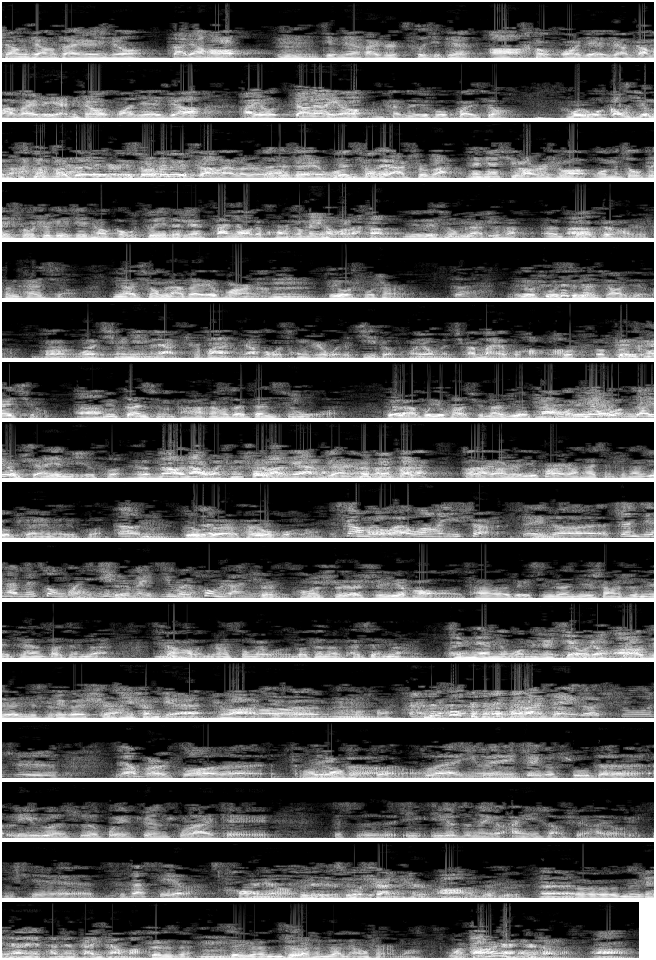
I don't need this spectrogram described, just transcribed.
锵锵三人行，大家好，嗯，今天还是刺激片啊！黄健翔干嘛歪着眼睛？黄健翔还有张靓颖，你看他一副坏笑，不是我高兴啊！对，你收视率上来了是吧？对对对，我们请我俩吃饭。那天徐老师说，我们都被收视率这条狗追的，连撒尿的空都没有了。你得请我们俩吃饭，呃，最最好是分开请。你要请我们俩在一块儿呢，嗯，又出事儿了。对，又出新的消息了。不，我请你们俩吃饭，然后我通知我的记者朋友们全埋伏好了。不，分开请啊，你单请他，然后再单请我，我俩不一块儿去，那又那我又那又便宜你一次。那那我成双了恋了。这样，咱俩咱俩要是一块儿让他请吃饭，又便宜他一次。嗯，对不对？他又火了。上回我还忘了一事儿，这个专辑还没送过你，一直没机会碰上你。对，从十月十一号他这个新专辑上市那天到现在。签好了名送给我的，到现在才见面。今天呢，我们是见证啊，交接仪式，这个世纪盛典是吧？这个嗯，这个书是凉粉做的，这个对，因为这个书的利润是会捐出来给，就是一一个是那个爱民小学，还有一些慈善事业吧。好呀，这是做善事啊，对对，嗯，呃，那个，先也谈谈感想吧。对对对，嗯，这个你知道什么叫凉粉吗？我当然知道了啊。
